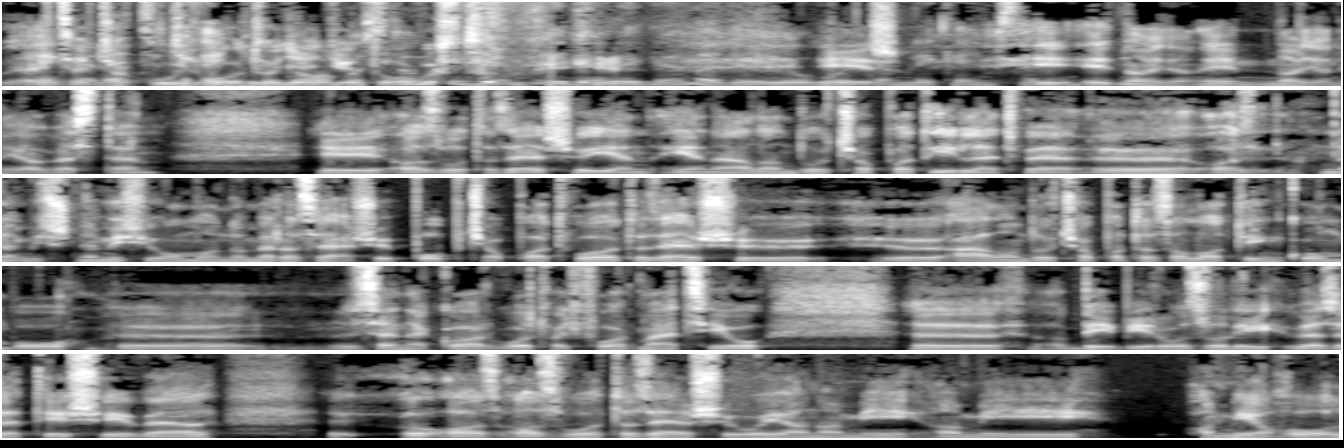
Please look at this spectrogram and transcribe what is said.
egyszer Igen, csak egyszer úgy csak volt, hogy együtt dolgoztunk. Igen, igen, igen, nagyon jó volt és emlékeim szerint. Én, nagyon, én nagyon élveztem. Az volt az első ilyen, ilyen állandó csapat, illetve az nem is, nem is jól mondom, mert az első pop csapat volt, az első állandó csapat az a Latin Combo zenekar volt, vagy formáció, a Baby Rozoli vezetésével. Az, az volt az első olyan, ami, ami ami ahol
